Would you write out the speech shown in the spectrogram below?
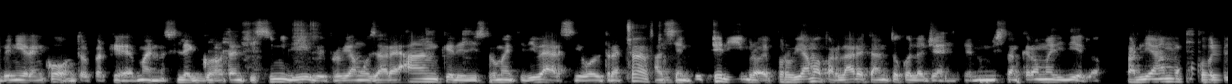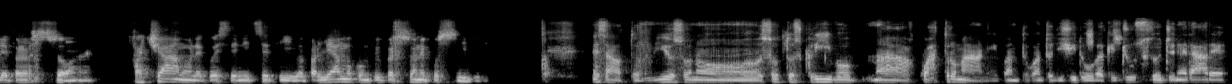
venire incontro perché ormai non si leggono tantissimi libri, proviamo a usare anche degli strumenti diversi oltre certo. al semplice libro e proviamo a parlare tanto con la gente, non mi stancherò mai di dirlo, parliamo con le persone, facciamole queste iniziative, parliamo con più persone possibili. Esatto, io sono, sottoscrivo a quattro mani quanto, quanto dici tu, perché è giusto generare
